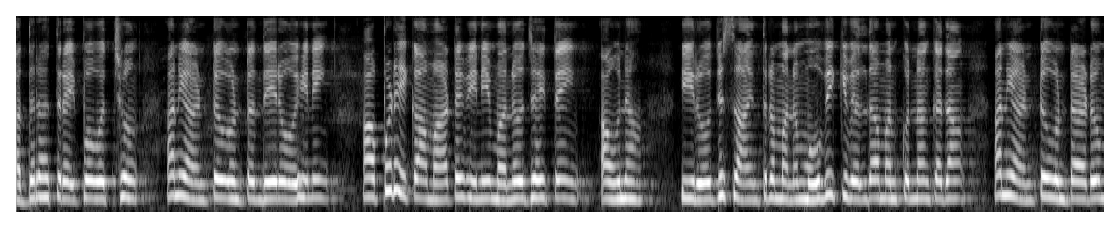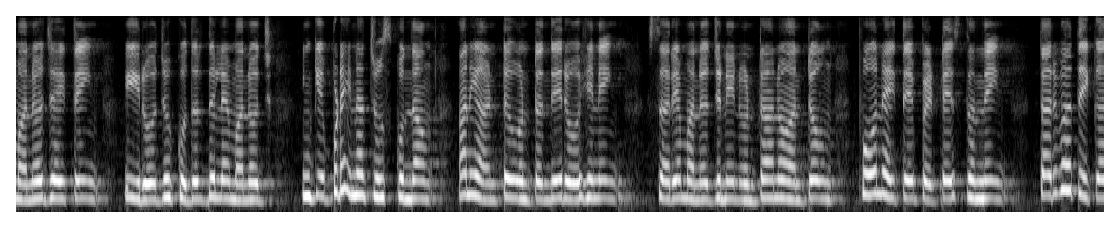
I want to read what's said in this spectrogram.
అర్ధరాత్రి అయిపోవచ్చు అని అంటూ ఉంటుంది రోహిణి. అప్పుడే ఇక ఆ మాట విని మనోజ్ అయితే అవునా? ఈరోజు సాయంత్రం మనం మూవీకి వెళ్దాం అనుకున్నాం కదా అని అంటూ ఉంటాడు మనోజ్ అయితే ఈరోజు కుదరదులే మనోజ్ ఇంకెప్పుడైనా చూసుకుందాం అని అంటూ ఉంటుంది రోహిణి. సరే మనోజ్ నేను ఉంటాను అంటూ ఫోన్ అయితే పెట్టేస్తుంది. తర్వాత ఇక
